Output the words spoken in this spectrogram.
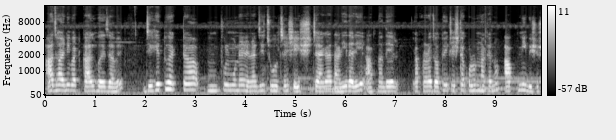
আজ হয়নি বাট কাল হয়ে যাবে। যেহেতু একটা ফুলমুনের এনার্জি চলছে, সেই জায়গায় দাঁড়িয়ে দাঁড়িয়ে আপনাদের আপনারা যতই চেষ্টা করুন না কেন, আপনি বিশেষ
